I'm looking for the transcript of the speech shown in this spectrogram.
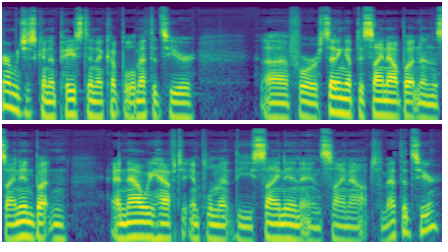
I'm just going to paste in a couple of methods here uh, for setting up the sign out button and the sign in button. And now we have to implement the sign in and sign out methods here.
